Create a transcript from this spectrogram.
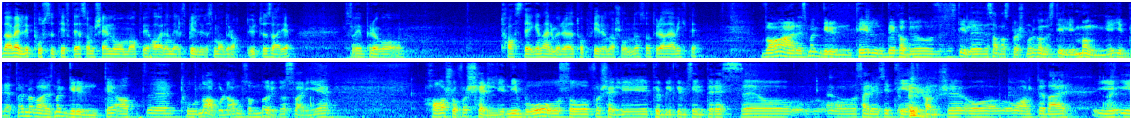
det er veldig positivt det som skjer nå med at vi har en del spillere som har dratt ut til Sverige. Så vi prøver å ta steget nærmere topp fire-nasjonene, så tror jeg det er viktig. Hva er det som er grunnen til Det kan du jo stille det samme spørsmålet kan du stille i mange idretter. Men hva er det som er grunnen til at eh, to naboland som Norge og Sverige har så forskjellig nivå og så forskjellig publikumsinteresse og, og seriøsitet, kanskje, og, og alt det der i, i,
